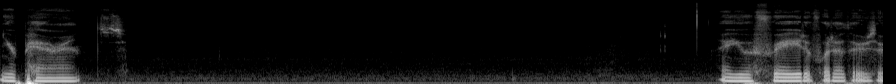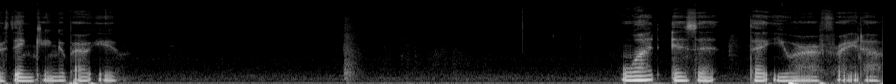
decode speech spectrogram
your parents. Are you afraid of what others are thinking about you? What is it that you are afraid of?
